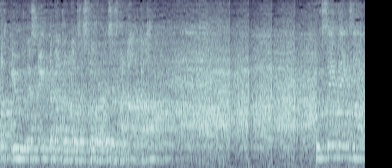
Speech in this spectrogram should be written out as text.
fuck you, this ain't the Guns N' Roses tour, this is Metallica. Who say things like,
